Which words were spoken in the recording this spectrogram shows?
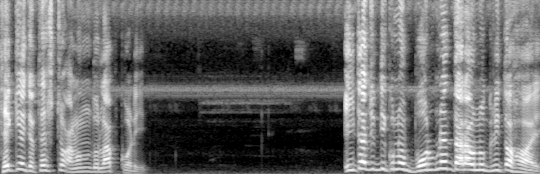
থেকে যথেষ্ট আনন্দ লাভ করে। এইটা যদি কোনো বরুণের দ্বারা অনুগৃহীত হয়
